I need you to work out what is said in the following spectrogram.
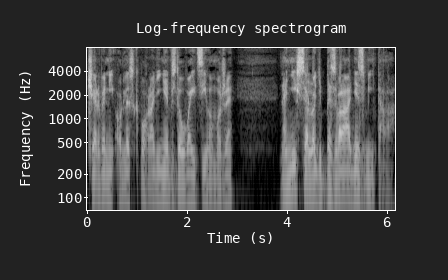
červený odlesk po hladině vzdouvajícího moře, na níž se loď bezvládně zmítala.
